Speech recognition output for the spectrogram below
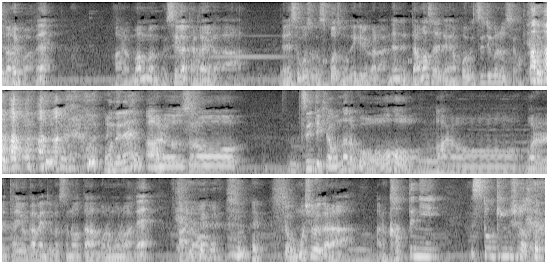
女の子はね あのまんまんくん背が高いからでね、そこそこスポーツもできるからなんで騙されてね声がついてくるんですよ。ほんでねあのそのついてきた女の子を、うん。あの我々太陽仮面とかその他諸々はねあのちょ面白いから、あの勝手にストーキングしようと。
